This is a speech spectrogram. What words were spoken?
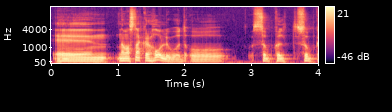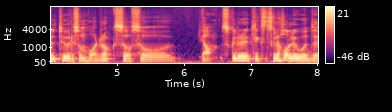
Eh, när man snackar Hollywood och subkult, subkultur som hårdrock så, så ja, skulle, du, skulle Hollywood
